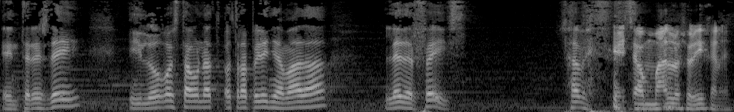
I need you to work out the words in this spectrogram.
en 3D, y luego está una, otra peli llamada Leatherface, ¿sabes? Que echaron mal Los Orígenes.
